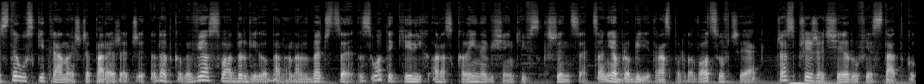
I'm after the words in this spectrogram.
Z tyłu skitrano jeszcze parę rzeczy. Dodatkowe wiosła, drugiego banana w beczce, złoty kielich oraz kolejne wisienki w skrzynce. Co nie obrobili transport owoców, czy jak? Czas przyjrzeć się rufie statku.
